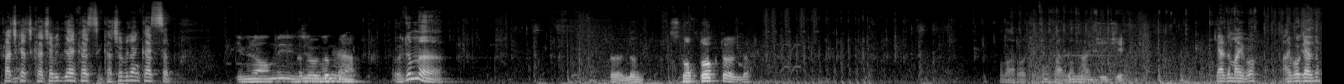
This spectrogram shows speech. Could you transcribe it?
Kaç kaç kaçabilen kaçsın kaçabilen kaçsın. Emir almayı Ben öldüm ya. Öldün mü? Öldüm. Snoop Dogg da öldü. Ulan roketim kaldı. Öldüm ben GG. Geldim Aybo. Aybo geldim.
